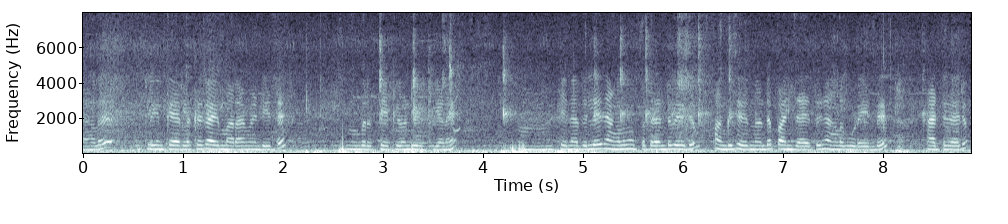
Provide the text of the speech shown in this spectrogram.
ഞങ്ങൾ ക്ലീൻ കെയറിലൊക്കെ കൈമാറാൻ വേണ്ടിയിട്ട് വൃത്തിയാക്കിക്കൊണ്ടിരിക്കുകയാണ് പിന്നെ അതിൽ ഞങ്ങൾ മുപ്പത്തിരണ്ട് പേരും പങ്കുചേരുന്നുണ്ട് പഞ്ചായത്ത് ഞങ്ങളുടെ കൂടെയുണ്ട്. നാട്ടുകാരും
